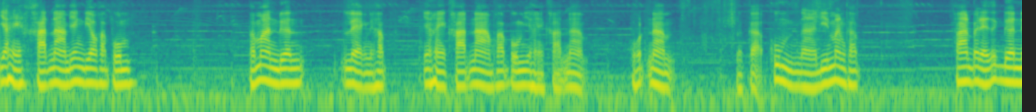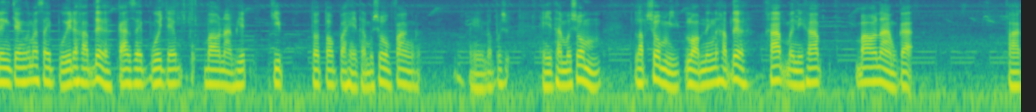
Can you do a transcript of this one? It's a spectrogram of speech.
อย่าให้ขาดน้ำอย่างเดียวครับ ผม ประมาณเดือนแรกนี่ครับ อย่าให้ขาดน้ำครับ ผมอย่าให้ขาดน้ำหดน้ำแล้วก็คุ้มหนาดินมันครับผ่านไปได้สักเดือนหนึ่งจังมาใส่ปุ๋ยนะครับ เด้อการใส่ปุ๋ยจะเบาหน้ำเฮ็ดคลิปต่อๆไปให้ท่านผู้ชมฟังให้รับผู้ชมให้ท่านผู้ชมรับชมอีกรอบหนึงนะครับ เด้อครับวันนี้ครับ เบาหน้ำกะฝาก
